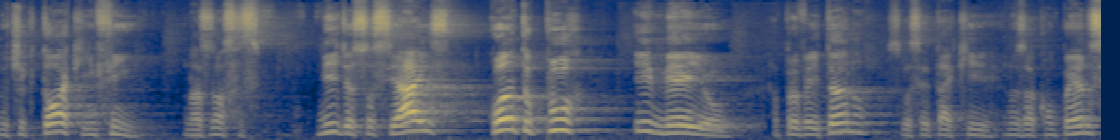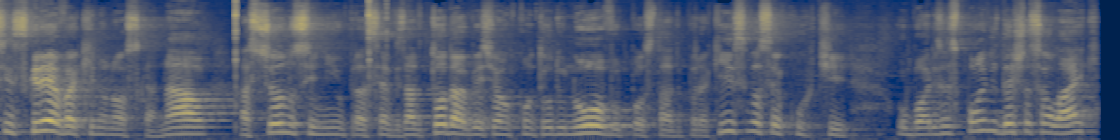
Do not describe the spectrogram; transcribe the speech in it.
no TikTok, enfim, nas nossas mídias sociais, quanto por e-mail. Aproveitando, se você está aqui nos acompanhando, se inscreva aqui no nosso canal, acione o sininho para ser avisado toda vez que tiver um conteúdo novo postado por aqui. Se você curtir o Boris Responde, deixa seu like,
